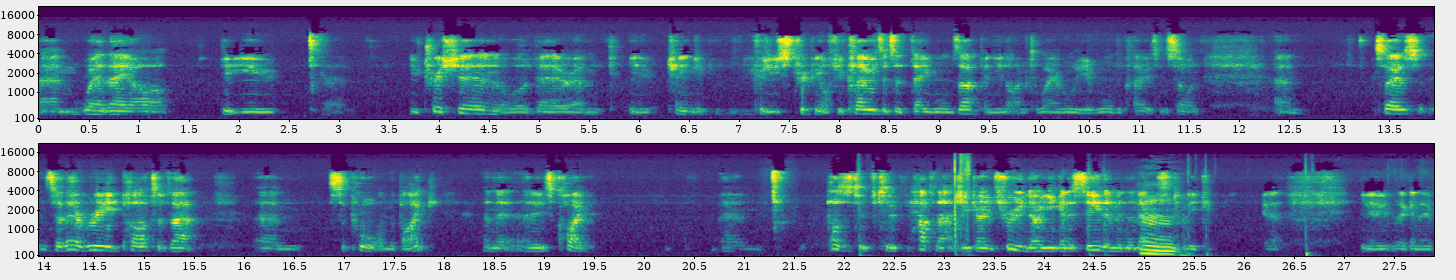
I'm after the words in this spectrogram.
um, where they are giving you uh, nutrition or they're um, you know changing because you're stripping off your clothes as the day warms up and you're not having to wear all your warm clothes and so on. Um, so so they're really part of that um, support on the bike, and, and it's quite positive to have that as you're going through, knowing you're going to see them in the next Mm. 20 you know, you know, they're going to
